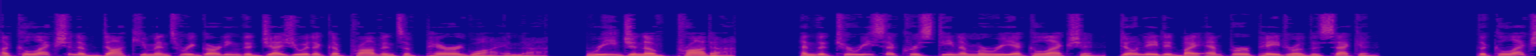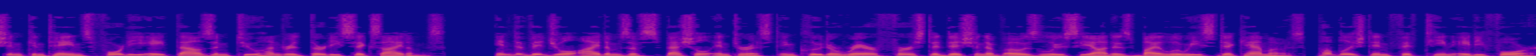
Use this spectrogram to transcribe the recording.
a collection of documents regarding the Jesuitica province of Paraguay and the region of Prata, and the Teresa Cristina Maria collection, donated by Emperor Pedro II. The collection contains 48,236 items. Individual items of special interest include a rare first edition of Os Lusíadas by Luís de Camões, published in 1584,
